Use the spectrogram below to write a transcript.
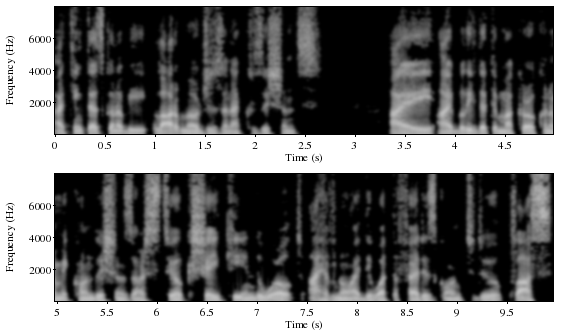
I think there's going to be a lot of mergers and acquisitions. I, I believe that the macroeconomic conditions are still shaky in the world. I have no idea what the Fed is going to do. Plus,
